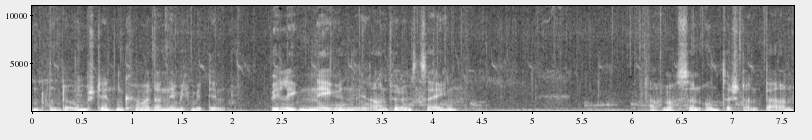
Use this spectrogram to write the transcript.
Und unter Umständen können wir dann nämlich mit den billigen Nägeln, in Anführungszeichen, auch noch so einen Unterstand bauen.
